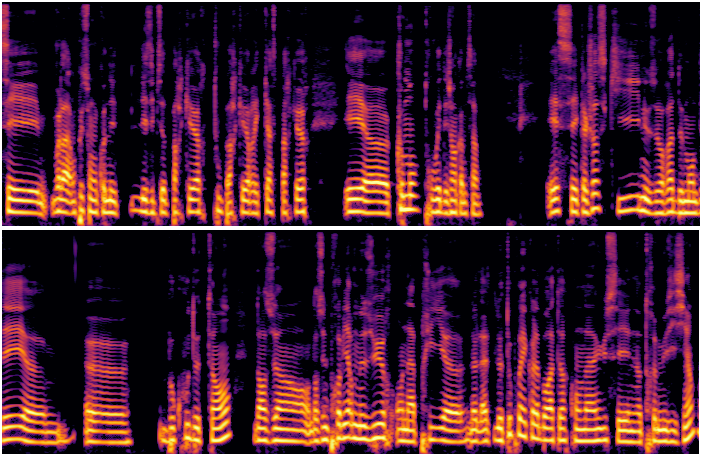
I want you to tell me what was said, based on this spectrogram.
c'est voilà. En plus, on connaît les épisodes par cœur, tout par cœur, les casques par cœur, et euh, comment trouver des gens comme ça. Et c'est quelque chose qui nous aura demandé euh, beaucoup de temps. Dans, un, dans une première mesure, on a pris le, tout premier collaborateur qu'on a eu, c'est notre musicien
